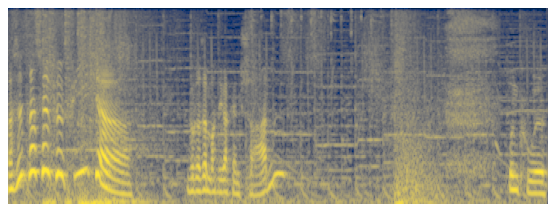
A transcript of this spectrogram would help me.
Was sind das denn für Viecher? Würde sagen, machen die gar keinen Schaden? Uncool.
